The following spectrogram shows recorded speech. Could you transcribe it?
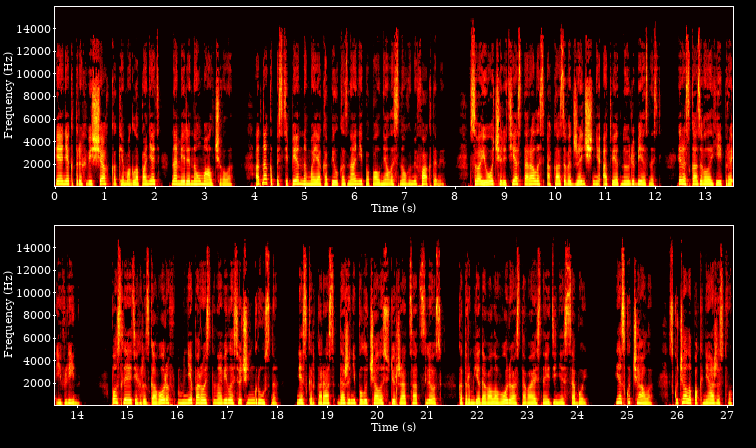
и о некоторых вещах, как я могла понять, намеренно умалчивала. Однако постепенно моя копилка знаний пополнялась новыми фактами. В свою очередь я старалась оказывать женщине ответную любезность и рассказывала ей про Ивлин. После этих разговоров мне порой становилось очень грустно. Несколько раз даже не получалось удержаться от слез, которым я давала волю, оставаясь наедине с собой. Я скучала, скучала по княжеству,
